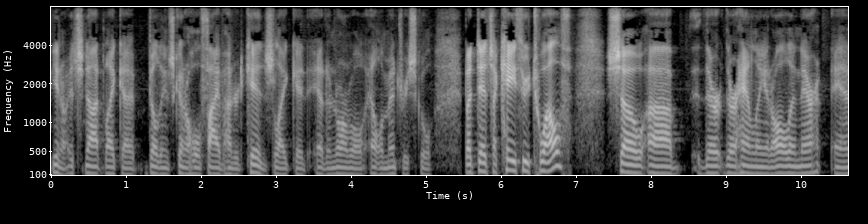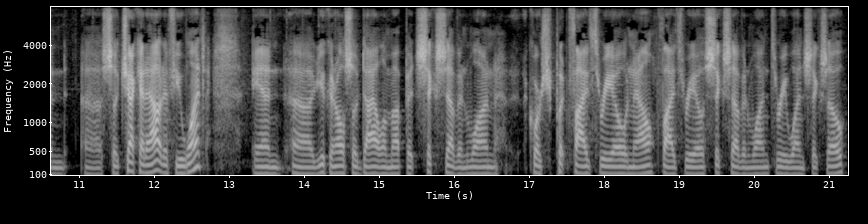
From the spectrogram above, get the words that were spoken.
You know, it's not like a building that's going to hold 500 kids like at, at a normal elementary school, but it's a K through 12, so uh, they're they're handling it all in there, and uh, so check it out if you want, and uh, you can also dial them up at 671. Of course, you put 530 now, 530 671 3160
